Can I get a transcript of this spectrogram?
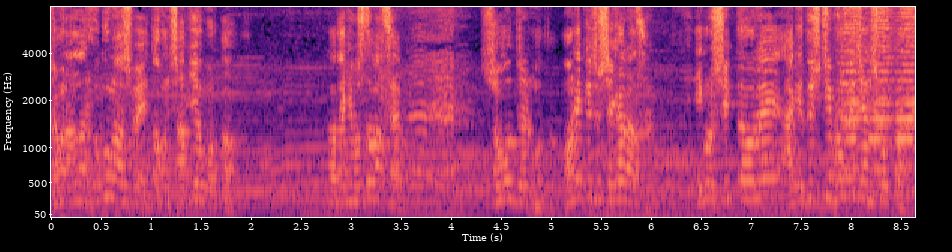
যখন আল্লাহর হুকুম আসবে, তখন ছাপিয়ে পড়তে হবে। কথা কি বুঝতে পারছেন? সমুদ্রের মতো। অনেক কিছু শেখার আছে। এগুলো শিখতে হলে আগে দৃষ্টিভঙ্গি চেঞ্জ করতে হবে।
